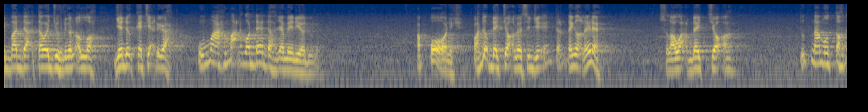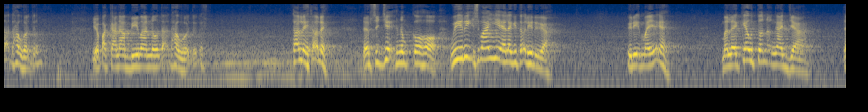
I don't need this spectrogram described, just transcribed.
Ibadat tawajuh dengan Allah. Jadi kacak derah Umar Ahmad nak godai dah zaman dia dulu. Apa ni? Patut berdecak lah sejik. Eh? Tengok lagi dah. Selawat berdecak. Ah. Tu nama tah tak tahu tu. Dia pakai Nabi mana tak tahu tu. Tak boleh, tak boleh. Dalam sejik kena berkoha. Wirik semaya lagi tak boleh derah. Wirik semaya kan? Malaikat untuk nak ngajar. Dan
